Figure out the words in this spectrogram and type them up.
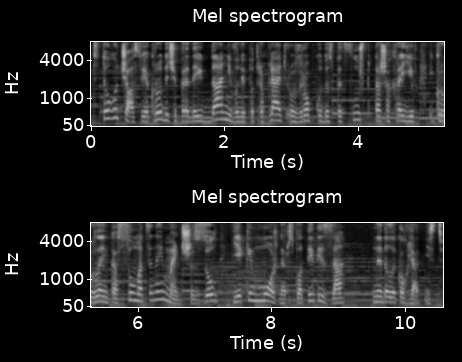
З того часу, як родичі передають дані, вони потрапляють у розробку до спецслужб та шахраїв, і кругленька сума це найменше зол, яким можна розплатити за недалекоглядність.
